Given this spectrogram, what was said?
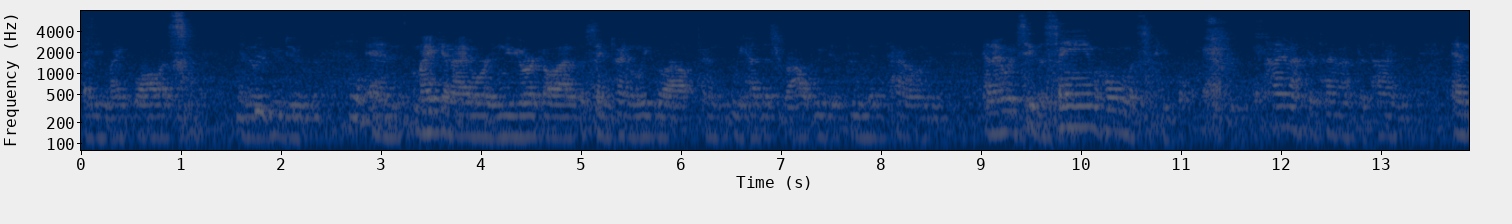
buddy Mike Wallace, I know you do. And Mike and I were in New York a lot at the same time, we'd go out, and we had this route we did through Midtown, and, and I would see the same homeless people, time after time after time. And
